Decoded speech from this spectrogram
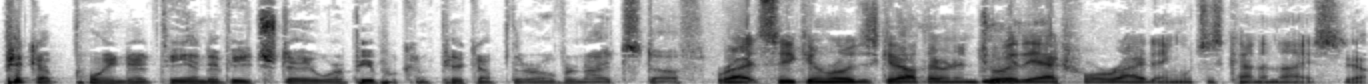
pickup point at the end of each day where people can pick up their overnight stuff. Right. So you can really just get out there and enjoy the actual riding, which is kind of nice. Yeah,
